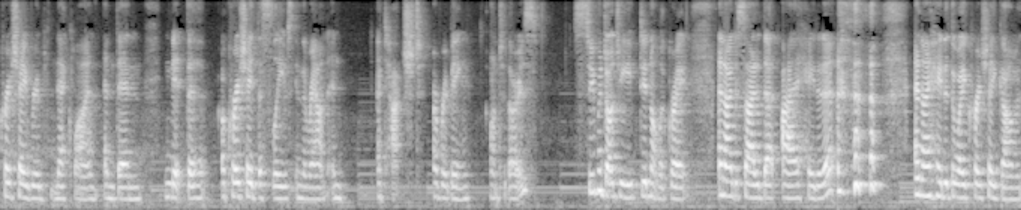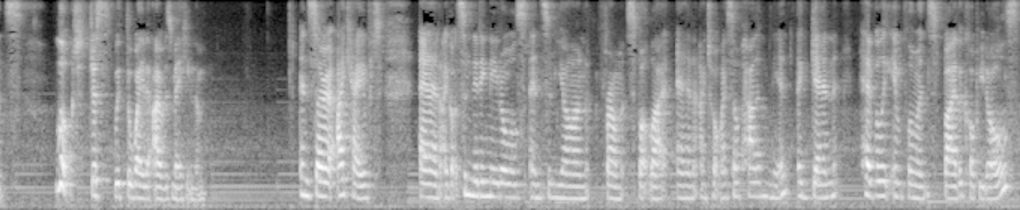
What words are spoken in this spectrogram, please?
crochet ribbed neckline and then knit the or crocheted the sleeves in the round and attached a ribbing onto those super dodgy, did not look great. And I decided that I hated it. and I hated the way crochet garments looked, just with the way that I was making them. And so I caved and I got some knitting needles and some yarn from Spotlight and I taught myself how to knit, again, heavily influenced by the Kopy Dolls.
